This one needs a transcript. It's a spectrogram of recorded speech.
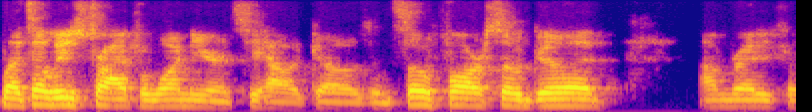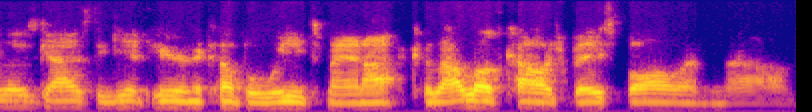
let's at least try for one year and see how it goes." And so far, so good. I'm ready for those guys to get here in a couple weeks, man. Because I, I, love college baseball, and um,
